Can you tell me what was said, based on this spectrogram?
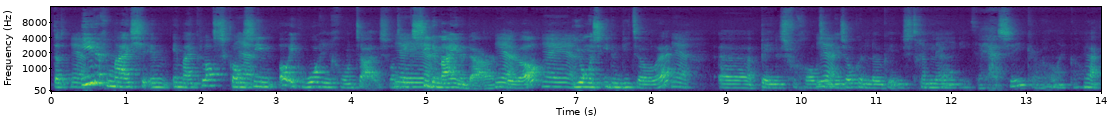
Dat ieder meisje in, in mijn klas kan zien, oh, ik hoor hier gewoon thuis. Want ik zie de mijne daar, weet je wel? Jongens idem dito, hè? Eh, penisvergroting is ook een leuke industrie. Dat meen je niet. Ja, zeker Oh wel. my god. Ja.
